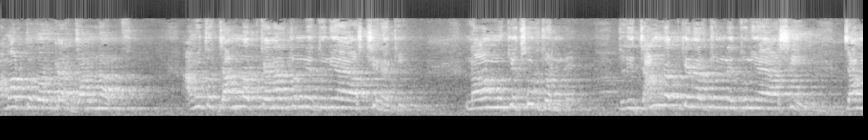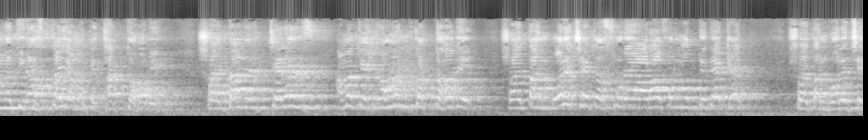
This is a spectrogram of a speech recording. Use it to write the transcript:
আমার তো দরকার জান্নাত। আমি তো জান্নাত কেনার জন্য দুনিয়ায় আসছি নাকি? না, অন্য কিছুর জন্যে। যদি জান্নাত কেনার জন্য দুনিয়ায় আসি, জান্নাতি রাস্তায় আমাকে থাকতে হবে। শয়তানের চ্যালেঞ্জ আমাকে গ্রহণ করতে হবে। শয়তান বলেছে এটা সুরে আরফের মধ্যে দেখেন শয়তান বলেছে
